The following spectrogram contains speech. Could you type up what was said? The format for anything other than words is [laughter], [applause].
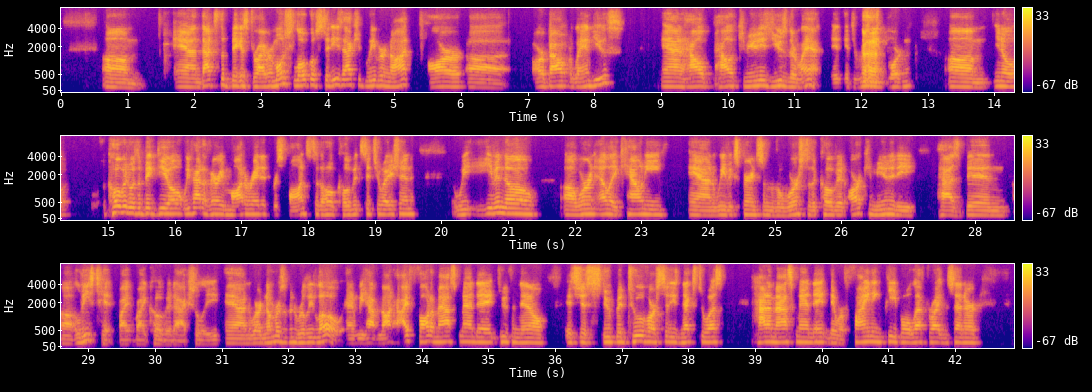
Um, and that's the biggest driver. Most local cities, actually, believe it or not, are uh, are about land use and how how communities use their land. It, it's really uh-huh. important. Um, you know, COVID was a big deal. We've had a very moderated response to the whole COVID situation. We even though uh, we're in LA County and we've experienced some of the worst of the COVID, our community has been uh, least hit by by COVID actually, and where numbers have been really low, and we have not. I fought a mask mandate tooth and nail. It's just stupid. Two of our cities next to us had a mask mandate. They were fining people left, right, and center,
